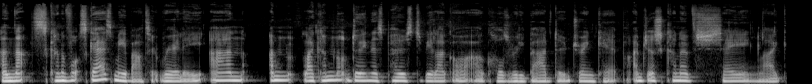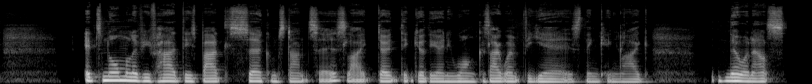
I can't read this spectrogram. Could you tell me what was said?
and that's kind of what scares me about it really. And i'm like i'm not doing this post to be like oh alcohol's really bad don't drink it. But i'm just kind of saying like it's normal if you've had these bad circumstances like don't think you're the only one because i went for years thinking like no one else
